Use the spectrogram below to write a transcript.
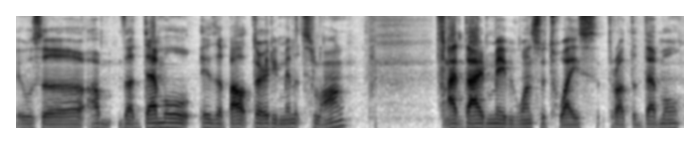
It was uh um, the demo is about 30 minutes long. I died maybe once or twice throughout the demo.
